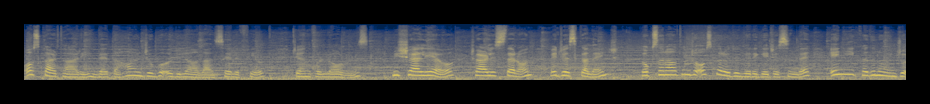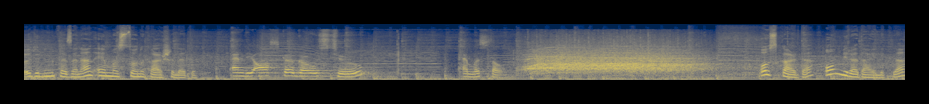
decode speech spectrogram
Oscar tarihinde daha önce bu ödülü alan Sally Field, Jennifer Lawrence, Michelle Yeoh, Charlize Theron ve Jessica Lange, 96. Oscar ödülleri gecesinde en iyi kadın oyuncu ödülünü kazanan Emma Stone'u karşıladı. And the Oscar goes to Emma Stone. Oscar'da 11 adaylıkla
